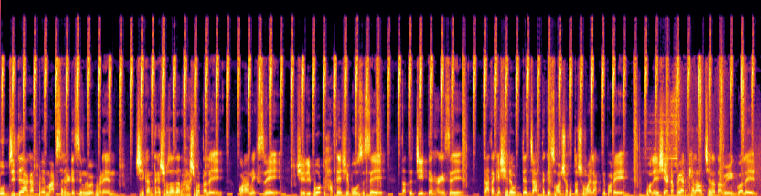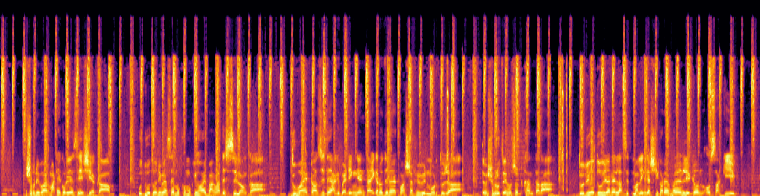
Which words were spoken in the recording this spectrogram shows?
কবজিতে আঘাত পেয়ে মাঠ ছেড়ে ড্রেসিং রুমে ফেরেন। সেখান থেকে সোজা যান হাসপাতালে। করান এক্স রে সে রিপোর্ট হাতে এসে পৌঁছেছে। তাতে চিট দেখা গেছে। তা তাকে সেরে উঠতে চার থেকে ছয় সপ্তাহ সময় লাগতে পারে। ফলে এশিয়া কাপে আর খেলা হচ্ছে না তামিম ইকবালের। শনিবার মাঠে গড়িয়েছে এশিয়া কাপ। উদ্বোধনী ম্যাচে মুখোমুখি হয় বাংলাদেশ শ্রীলঙ্কা। দুবাইয়ে টস জিতে আগে ব্যাটিং নেন টাইগার অধিনায়ক মাশরাফি বিন মর্তুজা। তবে শুরুতে হোঁচট খান তারা। দলীয় দুই রানে লাসিত মালিঙ্গা শিকারে ফেলেন লিটন ও সাকিব।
